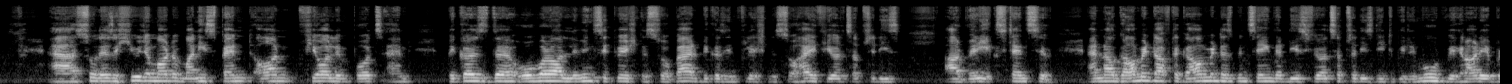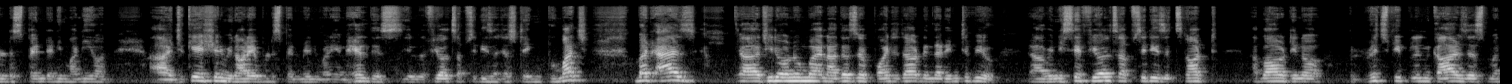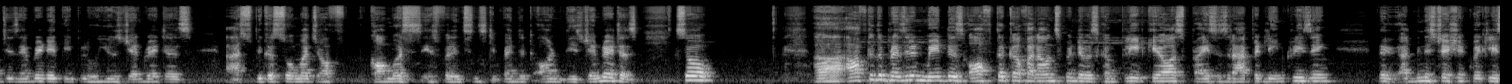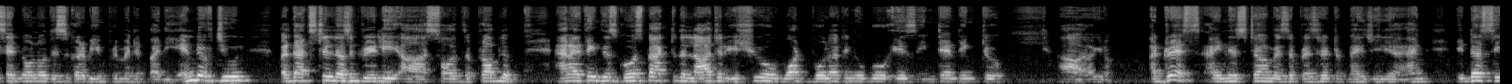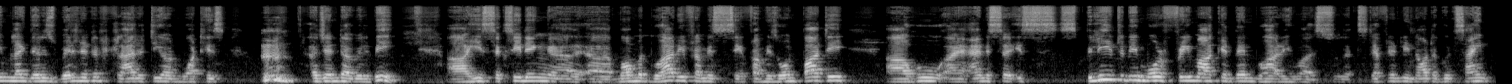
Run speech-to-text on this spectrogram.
Uh, so there's a huge amount of money spent on fuel imports and because the overall living situation is so bad because inflation is so high fuel subsidies are very extensive and now government after government has been saying that these fuel subsidies need to be removed. We're not able to spend any money on uh, education. We're not able to spend any money on health. This, you know, the fuel subsidies are just taking too much. But as uh, Onumah and others have pointed out in that interview, uh, when you say fuel subsidies, it's not about, you know, rich people in cars as much as everyday people who use generators uh, because so much of commerce is, for instance, dependent on these generators. So uh, after the president made this off the cuff announcement, there was complete chaos, prices rapidly increasing. The administration quickly said, no, no, this is going to be implemented by the end of June, but that still doesn't really uh, solve the problem. And I think this goes back to the larger issue of what Bola Tinubu is intending to, uh, you know, address in his term as the president of Nigeria. And it does seem like there is very little clarity on what his agenda will be. Uh, he's succeeding uh, uh, Muhammad Buhari from his from his own party, uh, who uh, and is, is, believed to be more free market than Buhari was. So that's definitely not a good sign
